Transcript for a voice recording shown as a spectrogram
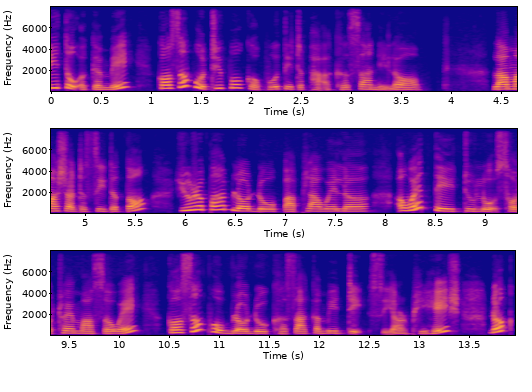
ဒီတုအကမေကောဆောဖိုတိပိုကောဖိုတေတဖာအခဆာနေလော လာမရှာတစီတတော့ယူရပဘလော်ဒိုပါဖလာဝဲလအဝဲတေတူလို့ဆော့ထွဲမဆောဝဲကောဆဖိုဘလော်ဒိုခဆာကမီတီ CRPH ဒေါက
